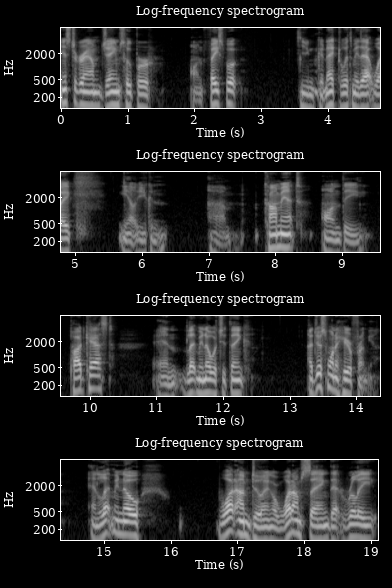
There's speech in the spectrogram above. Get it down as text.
Instagram, James Hooper on Facebook. You can connect with me that way. You know, you can um, comment on the podcast and let me know what you think. I just want to hear from you and let me know what I'm doing or what I'm saying that really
